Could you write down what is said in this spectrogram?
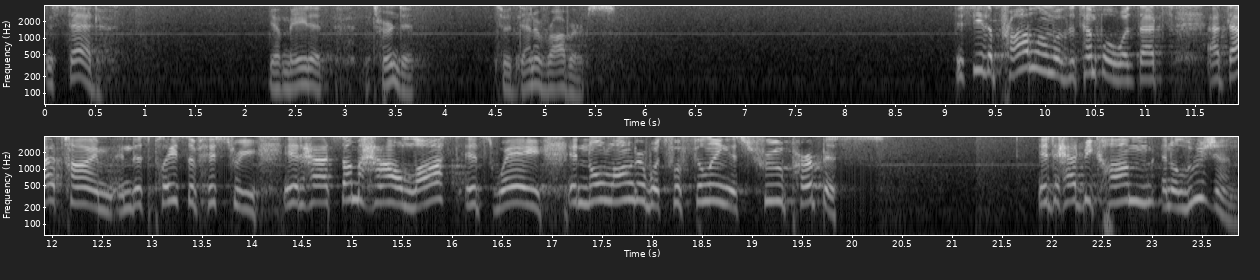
Instead, you have made it, turned it to a den of robbers. You see, the problem of the temple was that at that time, in this place of history, it had somehow lost its way. It no longer was fulfilling its true purpose. It had become an illusion.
